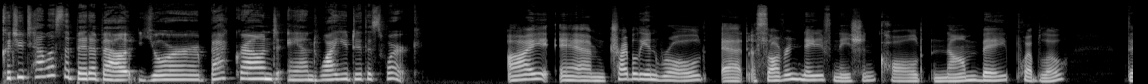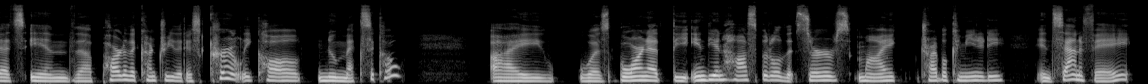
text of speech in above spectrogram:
Could you tell us a bit about your background and why you do this work? I am tribally enrolled at a sovereign native nation called Nambe Pueblo, that's in the part of the country that is currently called New Mexico. I was born at the Indian hospital that serves my tribal community in Santa Fe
